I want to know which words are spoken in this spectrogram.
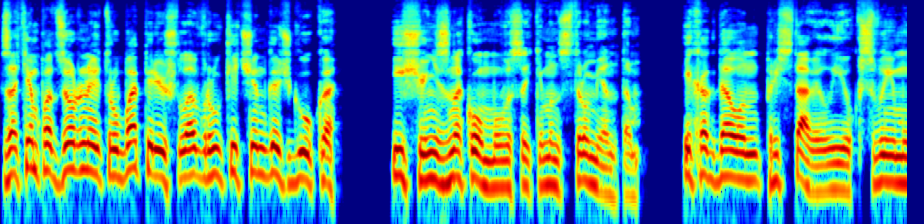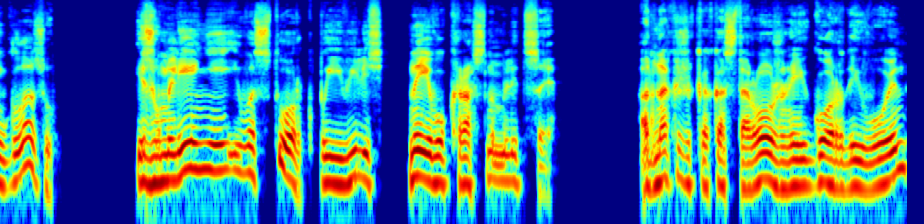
Затем подзорная труба перешла в руки Чингачгука, еще незнакомого с этим инструментом, и когда он приставил ее к своему глазу, изумление и восторг появились на его красном лице. Однако же, как осторожный и гордый воин,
